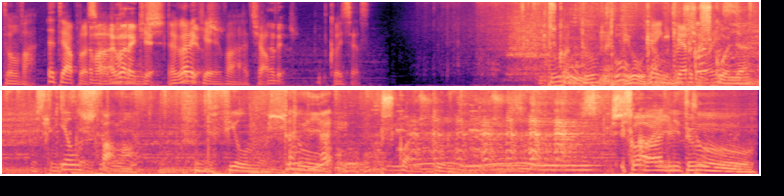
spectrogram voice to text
Então vá, até à próxima. Vá, agora é que é. Agora é Adeus. que é. Vá, tchau. Adeus. Com licença. Escolhe tu, Tu, quem quer que escolha, eles falam de filmes. Tu escolhes tu. Escolhe tu.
